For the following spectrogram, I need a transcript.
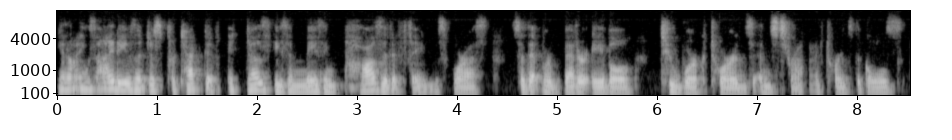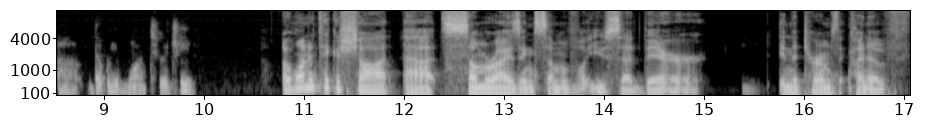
you know, anxiety isn't just protective, it does these amazing positive things for us so that we're better able to work towards and strive towards the goals uh, that we want to achieve. I want to take a shot at summarizing some of what you said there in the terms that kind of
